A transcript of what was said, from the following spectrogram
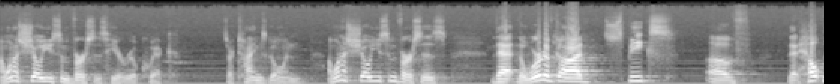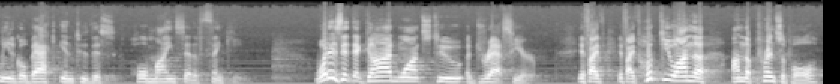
I want to show you some verses here real quick as our time's going. I want to show you some verses that the Word of God speaks of that help me to go back into this whole mindset of thinking. What is it that God wants to address here? If I've, if I've hooked you on the, on the principle,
